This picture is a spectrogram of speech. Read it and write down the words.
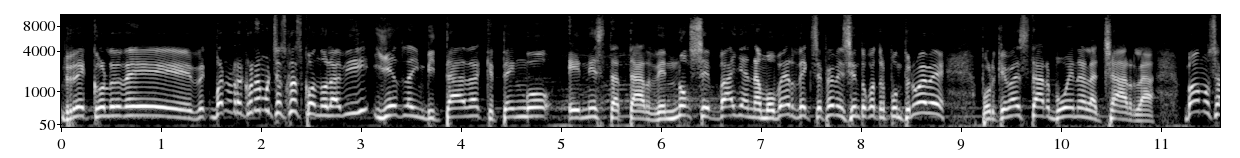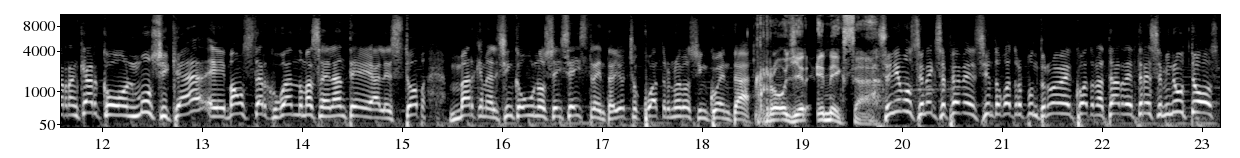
Recordé, re- bueno, recordé muchas cosas cuando la vi y es la invitada que tengo en esta tarde. No se vayan a mover de XFM 104.9 porque va a estar buena la charla. Vamos a arrancar con música. eh, vamos a estar jugando más adelante al stop. Márcame al 5166-384950. Roger en Exa. Seguimos en XFM 104.9, 4 de la tarde, 13 minutos.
